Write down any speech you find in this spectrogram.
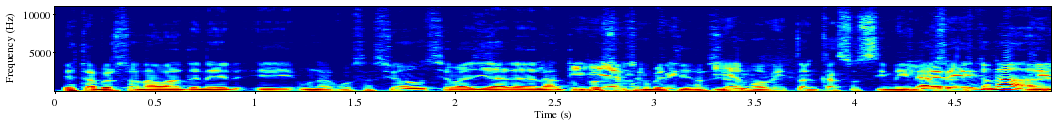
Esta persona va a tener eh, una acusación, se va a llevar adelante un y proceso de y investigación. ya hemos visto en casos no similares visto nada que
